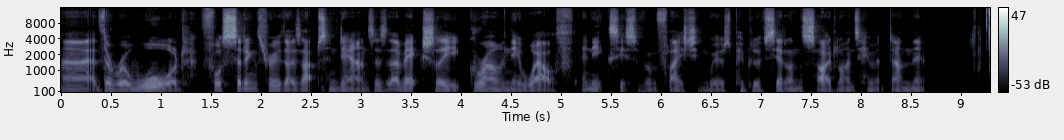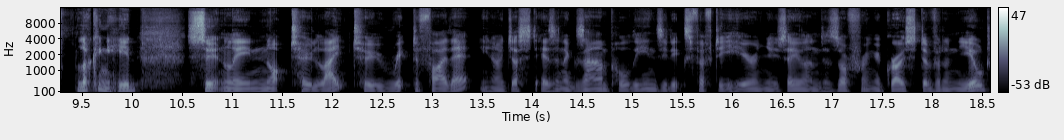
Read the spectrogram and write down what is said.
uh, the reward for sitting through those ups and downs is they've actually grown their wealth in excess of inflation, whereas people who've sat on the sidelines haven't done that. Looking ahead, certainly not too late to rectify that. You know, just as an example, the NZX50 here in New Zealand is offering a gross dividend yield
